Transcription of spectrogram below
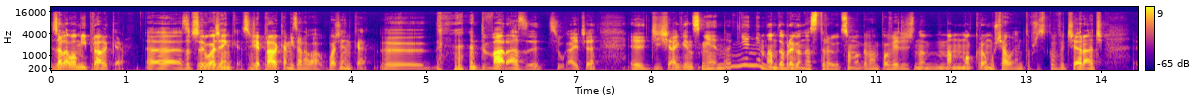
zalało mi pralkę. E, znaczy łazienkę. W sensie pralka mi zalała łazienkę e, dwa razy, słuchajcie, e, dzisiaj, więc nie, no nie, nie mam dobrego nastroju, co mogę wam powiedzieć. No, mam mokro, musiałem to wszystko wycierać. E,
